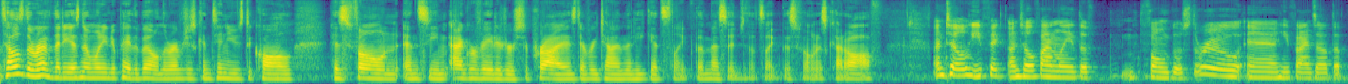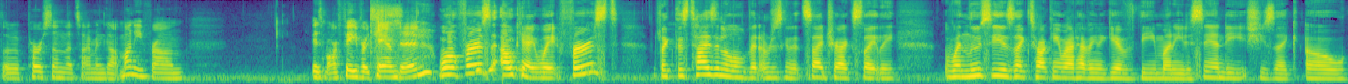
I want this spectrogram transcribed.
tells the Rev that he has no money to pay the bill, and the Rev just continues to call his phone and seem aggravated or surprised every time that he gets like the message that's like this phone is cut off. until he fi- until finally the phone goes through and he finds out that the person that Simon got money from is our favorite Camden. Well, first, okay, wait. First, like this ties in a little bit. I'm just gonna sidetrack slightly. When Lucy is like talking about having to give the money to Sandy, she's like, "Oh,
